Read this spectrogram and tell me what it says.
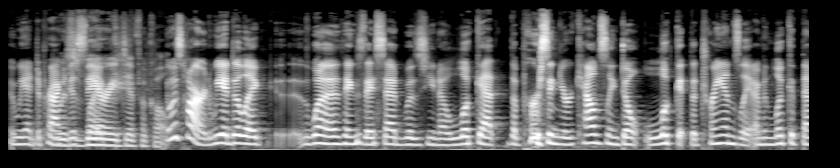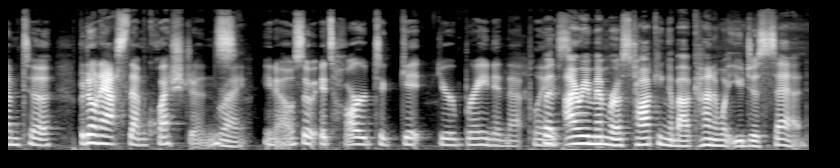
and we had to practice. It was very like, difficult. It was hard. We had to like one of the things they said was, you know, look at the person you're counseling. Don't look at the translate. I mean, look at them to, but don't ask them questions. Right. You know, so it's hard to get your brain in that place. But I remember us talking about kind of what you just said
